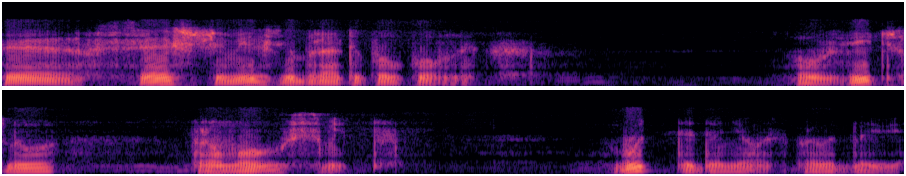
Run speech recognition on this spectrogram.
це все, що міг зібрати полковник. Ввічливо промовив Сміт. Будьте до нього справедливі.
